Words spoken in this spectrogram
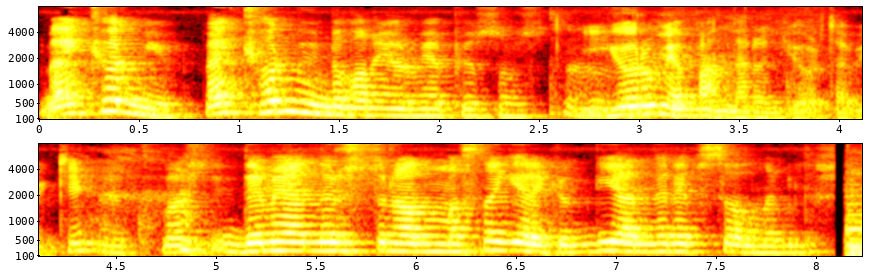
Ben kör müyüm? Ben kör müyüm de bana yorum yapıyorsunuz? Yorum yapanlara diyor tabii ki. Evet, baş, demeyenler üstüne alınmasına gerek yok. Diyenler hepsi alınabilir.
